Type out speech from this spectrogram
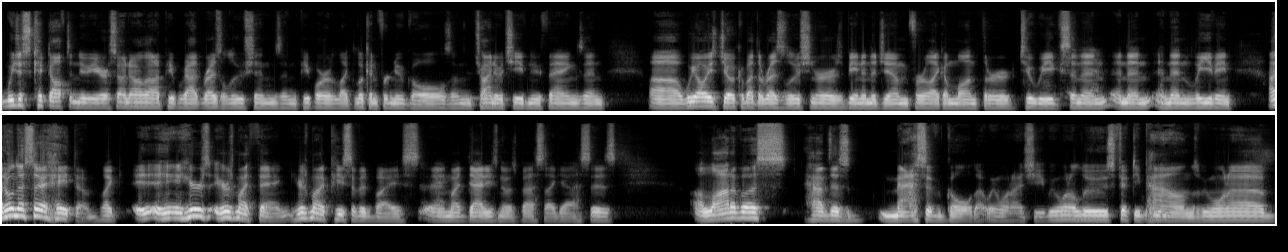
we just kicked off the new year, so I know a lot of people got resolutions and people are like looking for new goals and trying to achieve new things. And uh, we always joke about the resolutioners being in the gym for like a month or two weeks and then and then and then leaving. I don't necessarily hate them. Like i i- here's here's my thing. Here's my piece of advice, and my daddy's knows best, I guess, is a lot of us have this massive goal that we want to achieve. We want to lose 50 pounds. We want to,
